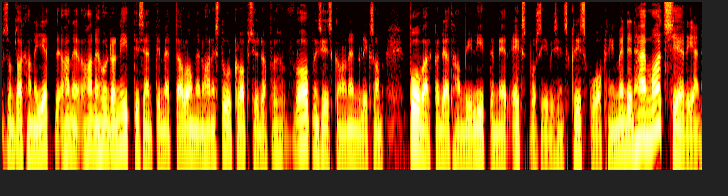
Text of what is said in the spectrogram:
som sagt han är, jätte, han är, han är 190 centimeter lång och han är stor kroppshydda. För, förhoppningsvis kan han ännu liksom påverka det att han blir lite mer explosiv i sin skridskoåkning. Men den här matchserien,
